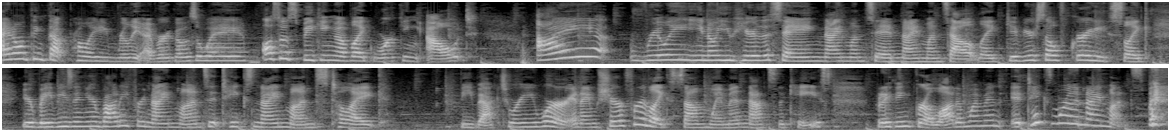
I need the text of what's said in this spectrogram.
I don't think that probably really ever goes away. Also, speaking of like working out, I really, you know, you hear the saying nine months in, nine months out, like give yourself grace. Like your baby's in your body for nine months. It takes nine months to like be back to where you were. And I'm sure for like some women that's the case, but I think for a lot of women, it takes more than nine months.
